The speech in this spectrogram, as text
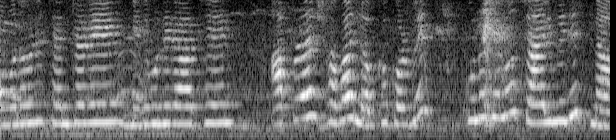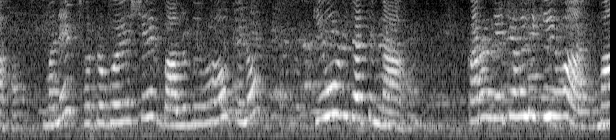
অঙ্গনওয়াড়ি সেন্টারে দিদিমণিরা আছেন আপনারা সবাই লক্ষ্য করবেন, কোনো যেন চাইল্ড ম্যারেজ না হয়। মানে ছোট বয়সের বাল্যবিবাহ কেন কেউ যাতে না হয়। কারণ এটা হলে কি হয়? মা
